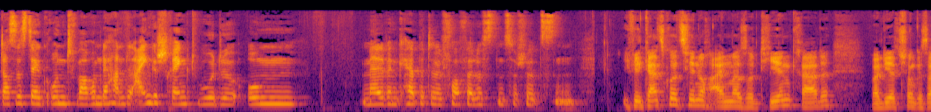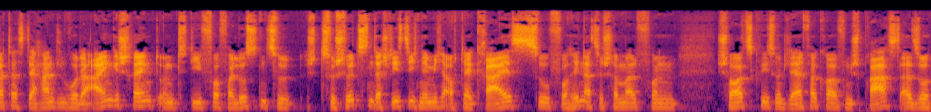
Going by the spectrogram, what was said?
das ist der Grund, warum der Handel eingeschränkt wurde, um Melvin Capital vor Verlusten zu schützen. Ich will ganz kurz hier noch einmal sortieren, gerade weil du jetzt schon gesagt hast, der Handel wurde eingeschränkt und die vor Verlusten zu, zu schützen. Da schließt sich nämlich auch der Kreis zu vorhin, als du schon mal von Short Squeeze und Leerverkäufen sprachst. Also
